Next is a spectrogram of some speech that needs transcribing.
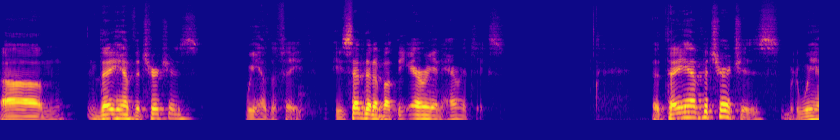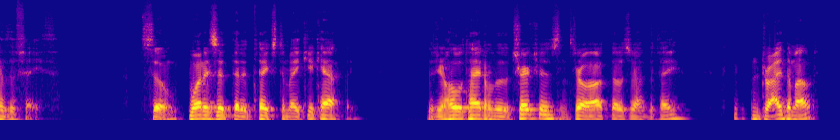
um, They have the churches, we have the faith. He said that about the Arian heretics, that they have the churches, but we have the faith. So, what is it that it takes to make you Catholic? Did you hold title to the churches and throw out those who have the faith and drive them out,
